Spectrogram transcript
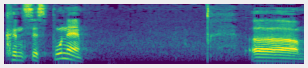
când se spune uh,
